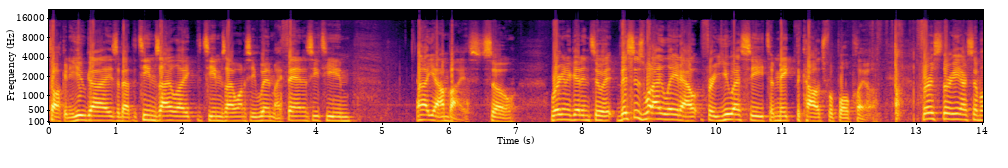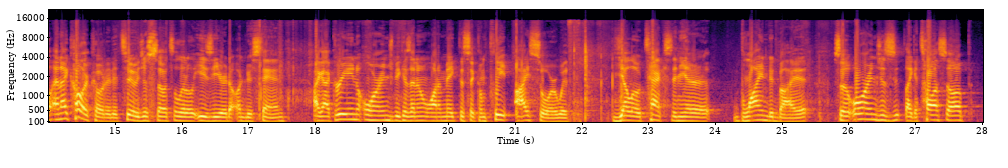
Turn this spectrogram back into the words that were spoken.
talking to you guys about the teams I like, the teams I want to see win, my fantasy team uh, yeah, I'm biased. So we're going to get into it. This is what I laid out for USC to make the college football playoff. First three are simple, and I color coded it too, just so it's a little easier to understand. I got green, orange, because I don't want to make this a complete eyesore with yellow text and you're blinded by it. So orange is like a toss up,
